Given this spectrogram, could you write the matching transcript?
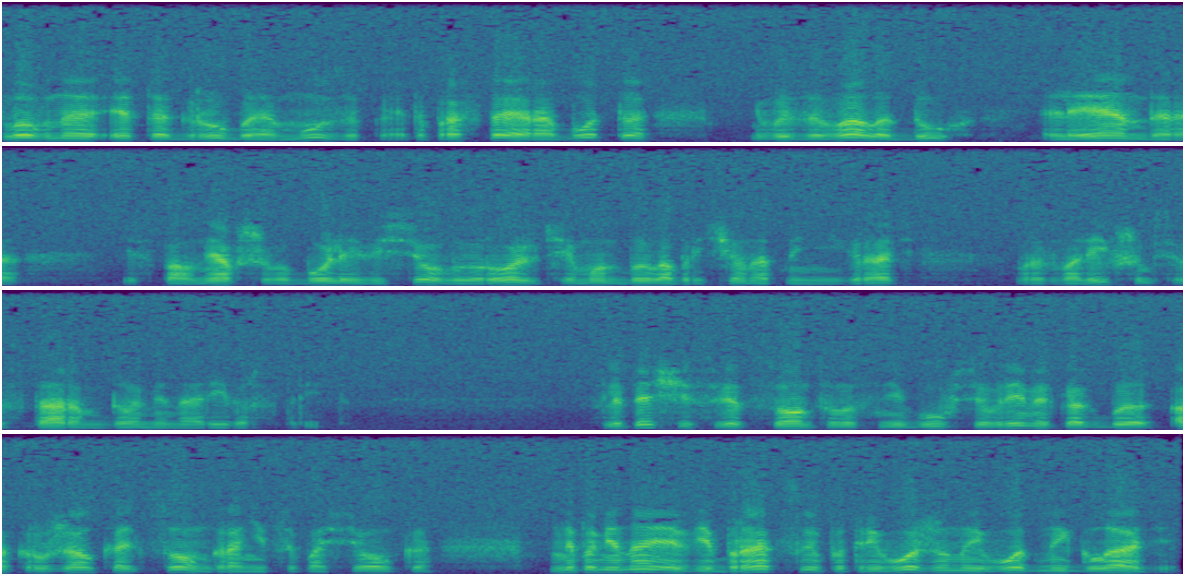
словно эта грубая музыка, эта простая работа вызывала дух Леендера, исполнявшего более веселую роль, чем он был обречен отныне играть в развалившемся старом доме на Ривер-стрит. Слепящий свет солнца на снегу все время как бы окружал кольцом границы поселка, напоминая вибрацию потревоженной водной глади.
